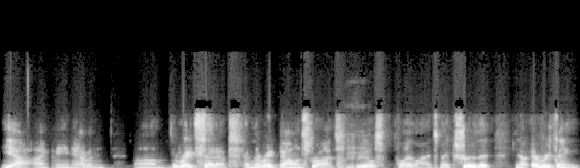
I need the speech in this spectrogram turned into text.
yeah, I mean, having um, the right setups, having the right balanced rods, Mhm. reels, fly lines, make sure that you know everything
